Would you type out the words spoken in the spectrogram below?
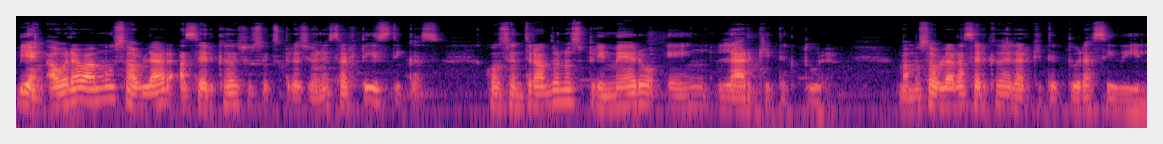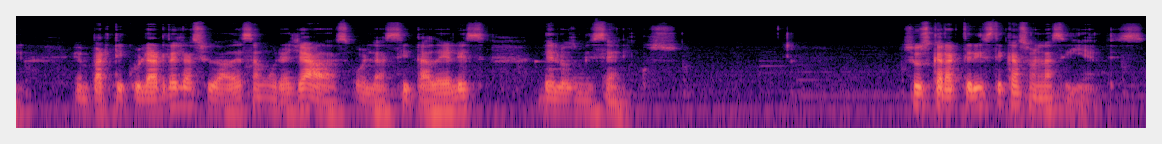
Bien, ahora vamos a hablar acerca de sus expresiones artísticas, concentrándonos primero en la arquitectura. Vamos a hablar acerca de la arquitectura civil, en particular de las ciudades amuralladas o las citadeles de los micénicos. Sus características son las siguientes.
